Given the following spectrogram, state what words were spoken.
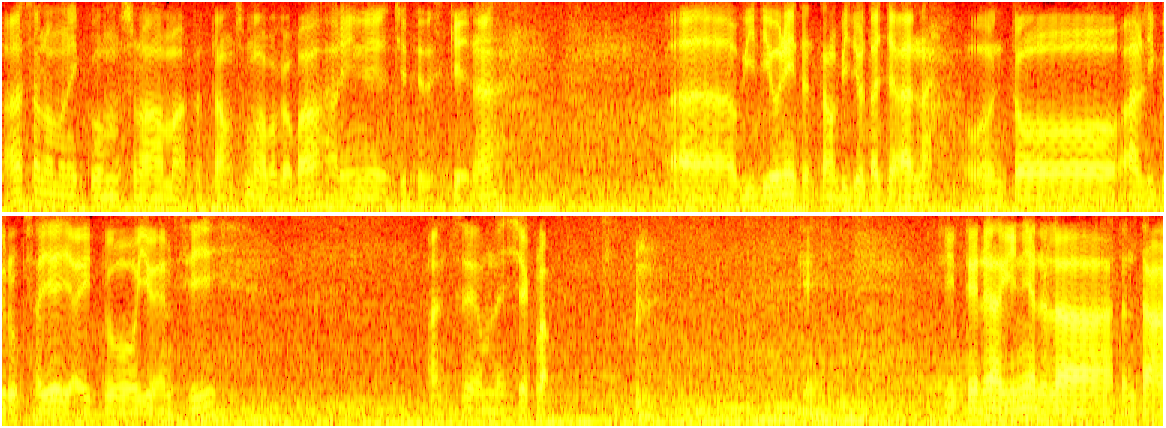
Assalamualaikum. Selamat petang semua. Apa khabar? Hari ini cerita sikit lah uh, Video ni tentang video tajaan lah Untuk ahli grup saya Iaitu UMC Answer Malaysia Club. Okay. Cerita dia hari ni adalah Tentang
